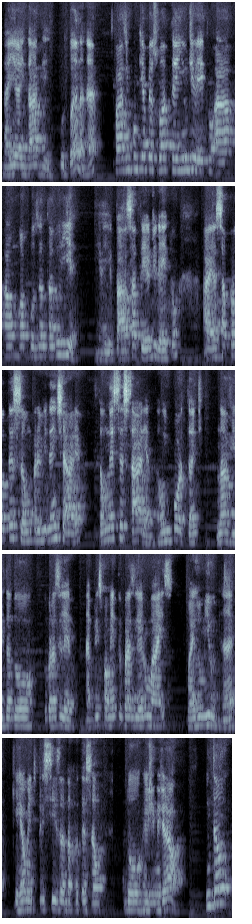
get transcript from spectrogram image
daí a idade urbana, né, fazem com que a pessoa tenha o direito a, a uma aposentadoria. E aí passa a ter direito a essa proteção previdenciária tão necessária, tão importante na vida do, do brasileiro, né? principalmente o brasileiro mais mais humilde, né? que realmente precisa da proteção do regime geral. Então,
